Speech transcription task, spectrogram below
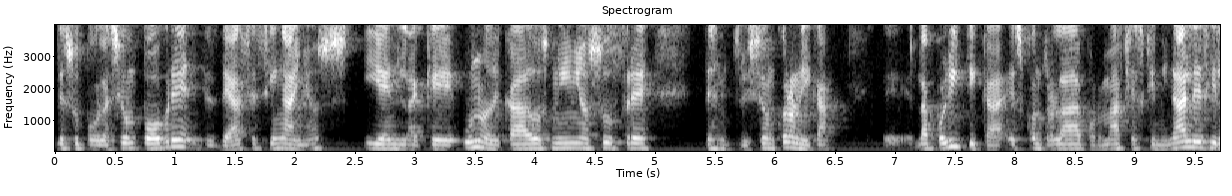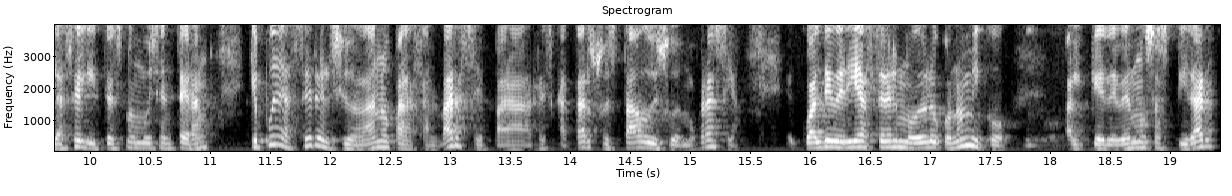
de su población pobre desde hace 100 años y en la que uno de cada dos niños sufre desnutrición crónica, eh, la política es controlada por mafias criminales y las élites no muy se enteran qué puede hacer el ciudadano para salvarse, para rescatar su Estado y su democracia. ¿Cuál debería ser el modelo económico al que debemos aspirar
